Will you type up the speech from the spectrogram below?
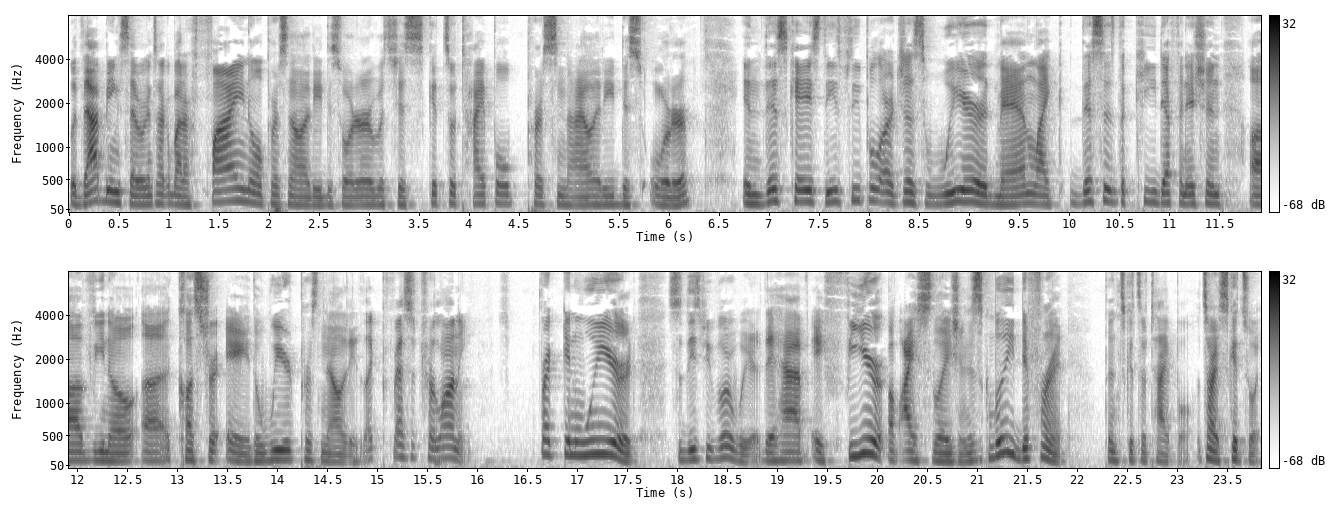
with that being said, we're going to talk about our final personality disorder, which is schizotypal personality disorder. In this case, these people are just weird, man. Like, this is the key definition of, you know, uh, cluster A, the weird personality. Like Professor Trelawney. Freaking weird. So these people are weird. They have a fear of isolation. This is completely different than schizotypal. Sorry, schizoid.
